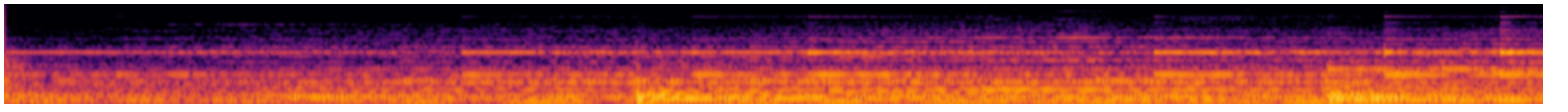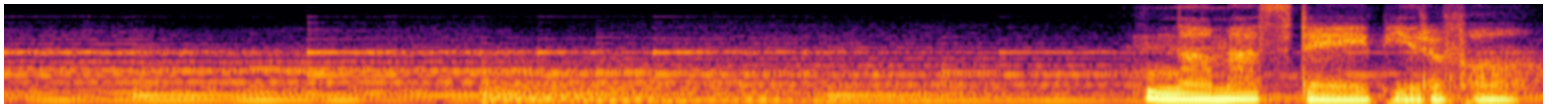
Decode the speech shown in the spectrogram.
Namaste, beautiful.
